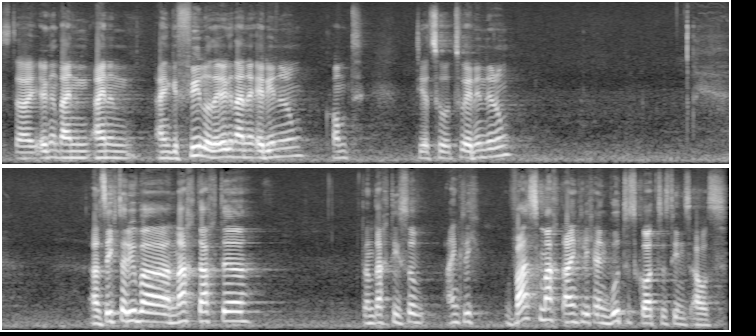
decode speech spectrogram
Ist da irgendein ein, ein Gefühl oder irgendeine Erinnerung? Kommt dir zur, zur Erinnerung? Als ich darüber nachdachte, dann dachte ich so, eigentlich, was macht eigentlich ein gutes Gottesdienst aus?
